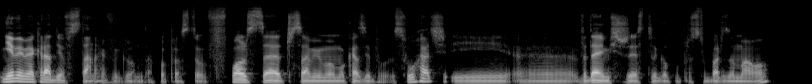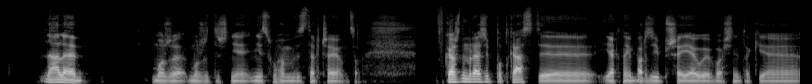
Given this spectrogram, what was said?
Nie wiem, jak radio w Stanach wygląda po prostu. W Polsce czasami mam okazję słuchać i yy, wydaje mi się, że jest tego po prostu bardzo mało. No ale może, może też nie, nie słucham wystarczająco. W każdym razie podcasty jak najbardziej przejęły właśnie takie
